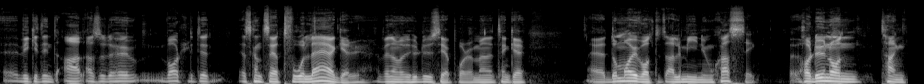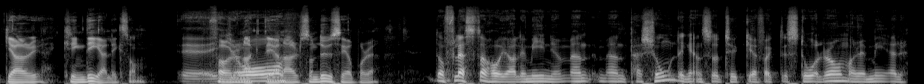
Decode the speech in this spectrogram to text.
eh, vilket inte all, alltså det har ju varit lite, jag ska inte säga två läger, jag vet inte hur du ser på det, men jag tänker, de har ju valt ett aluminiumchassi. Har du någon tankar kring det liksom? Eh, För och ja, nackdelar som du ser på det? De flesta har ju aluminium men, men personligen så tycker jag faktiskt stålramar är mer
